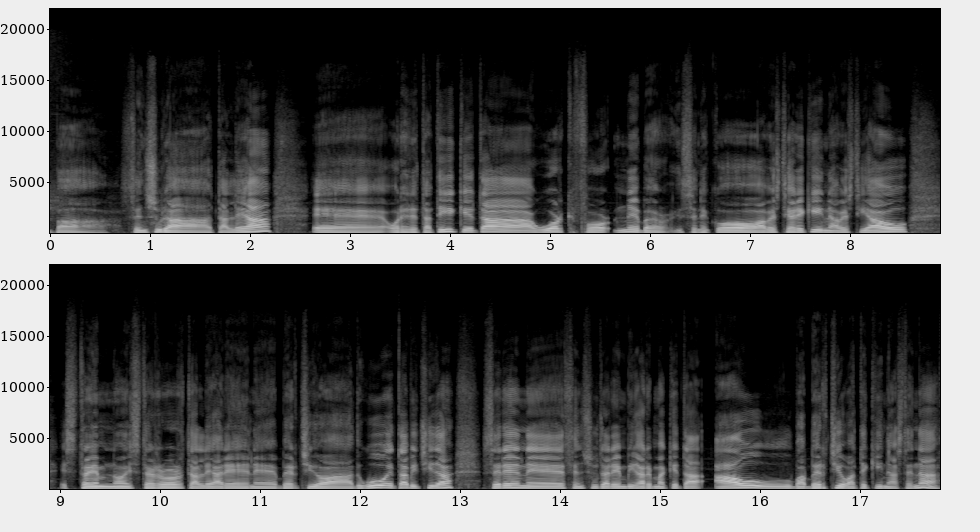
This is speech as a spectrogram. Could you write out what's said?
Epa, zensura taldea, e, horretatik eta Work for Never izeneko abestiarekin abesti hau Extreme Noise Terror taldearen e, bertsioa dugu. Eta bitxi da zeren e, zensuraren bigarren maketa hau ba, bertsio batekin hasten da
